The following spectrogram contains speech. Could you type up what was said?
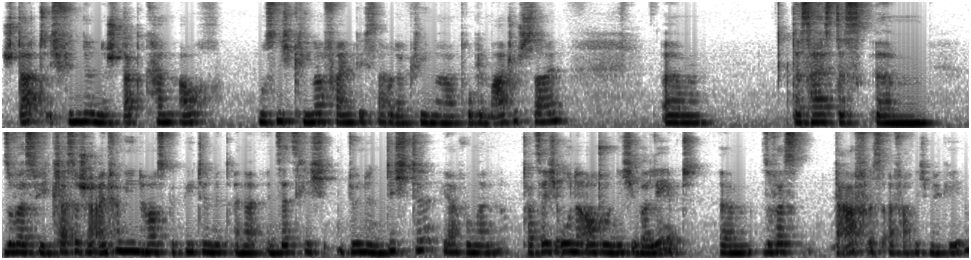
Stadt, ich finde, eine Stadt kann auch, muss nicht klimafeindlich sein oder klimaproblematisch sein. Ähm, das heißt, dass ähm, sowas wie klassische Einfamilienhausgebiete mit einer entsetzlich dünnen Dichte, ja, wo man tatsächlich ohne Auto nicht überlebt, ähm, sowas darf es einfach nicht mehr geben,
